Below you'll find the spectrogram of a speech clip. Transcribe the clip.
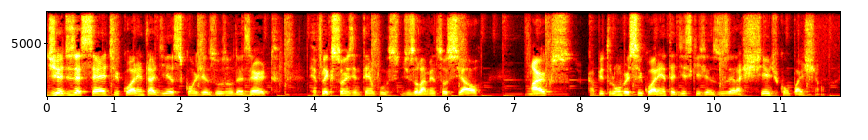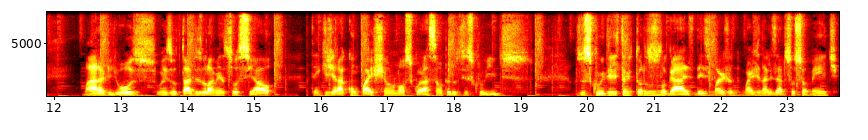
Dia 17, 40 dias com Jesus no deserto, reflexões em tempos de isolamento social. Marcos, capítulo 1, versículo 40 diz que Jesus era cheio de compaixão. Maravilhoso! O resultado do isolamento social tem que gerar compaixão no nosso coração pelos excluídos. Os excluídos eles estão em todos os lugares, desde marginalizados socialmente,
